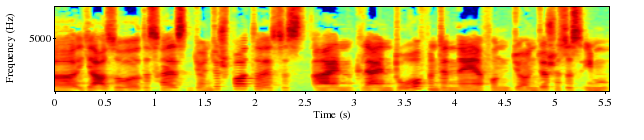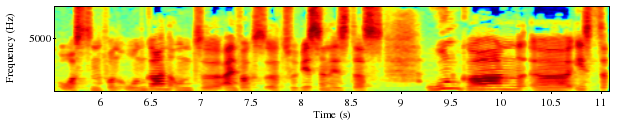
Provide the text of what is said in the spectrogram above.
Äh, ja, so das heißt Gyöngyöspata. Es ist ein kleines Dorf in der Nähe von Gyöngyös. Es ist im Osten von Ungarn und äh, einfach äh, zu wissen ist, dass Ungarn äh, ist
